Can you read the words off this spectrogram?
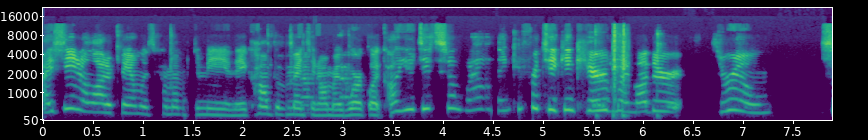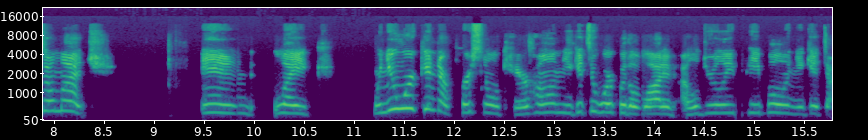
I've seen a lot of families come up to me and they complimented on my work, like, "Oh, you did so well. Thank you for taking care of my mother's room so much." And like, when you work in a personal care home, you get to work with a lot of elderly people and you get to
